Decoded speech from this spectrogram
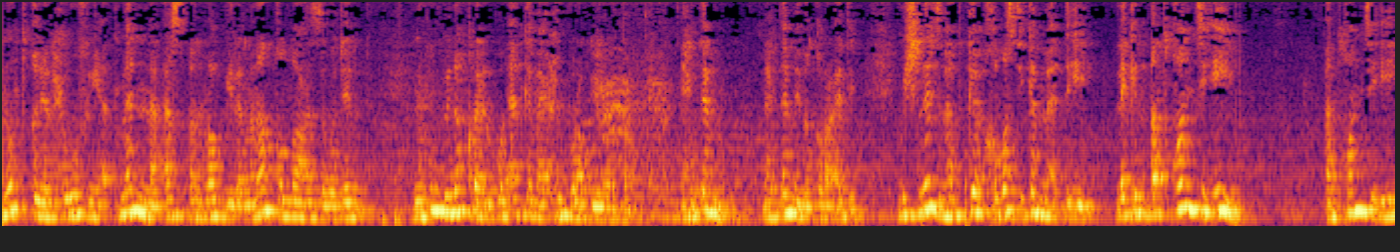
نتقن الحروف أتمنى أسأل ربي لما نلقى الله عز وجل نكون بنقرأ القرآن كما يحب ربي ويرضى. نهتم نهتم بقراءتك مش لازم خلصتي كم قد إيه. لكن أتقنتي إيه؟ أتقنتي إيه؟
